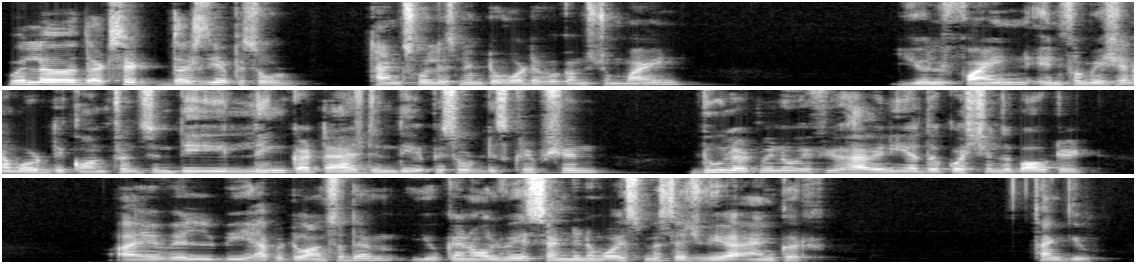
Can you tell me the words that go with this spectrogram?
Well, uh, that's it. That's the episode. Thanks for listening to whatever comes to mind. You'll find information about the conference in the link attached in the episode description. Do let me know if you have any other questions about it. I will be happy to answer them. You can always send in a voice message via Anchor. Thank you.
